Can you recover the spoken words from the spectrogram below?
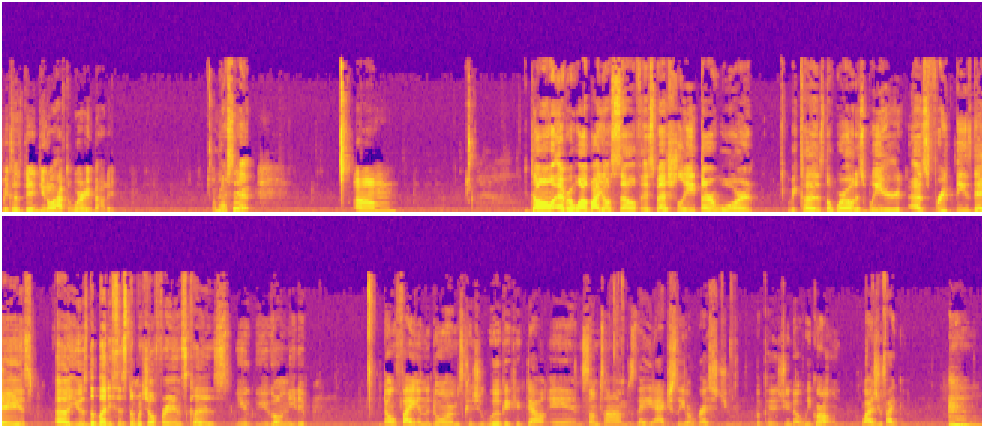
because then you don't have to worry about it. And that's it. Um don't ever walk by yourself, especially third ward, because the world is weird as freak these days. Uh, use the buddy system with your friends, cause you you gonna need it. Don't fight in the dorms because you will get kicked out, and sometimes they actually arrest you because you know we grown. Why is you fighting?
